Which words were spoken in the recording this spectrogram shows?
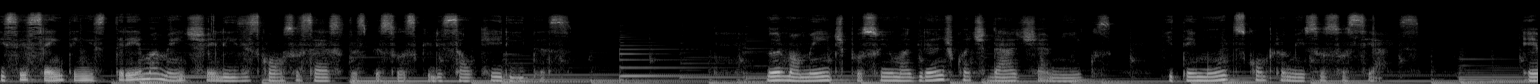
E se sentem extremamente felizes com o sucesso das pessoas que lhes são queridas. Normalmente possuem uma grande quantidade de amigos e têm muitos compromissos sociais. É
